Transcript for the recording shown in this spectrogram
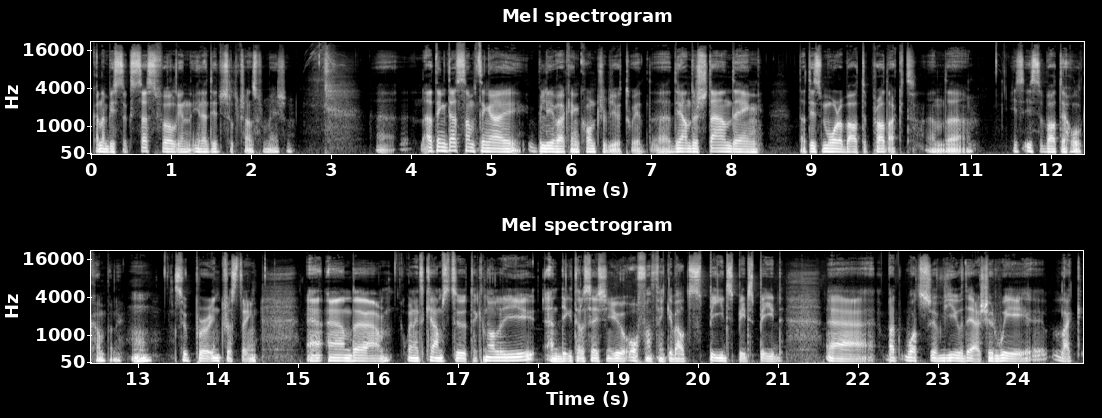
going to be successful in, in a digital transformation. Uh, I think that's something I believe I can contribute with uh, the understanding that it's more about the product and uh, it's, it's about the whole company. Mm, super interesting. A- And um, when it comes to technology and digitalization, you often think about speed, speed, speed. Uh, but what's your view there? Should we uh, like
